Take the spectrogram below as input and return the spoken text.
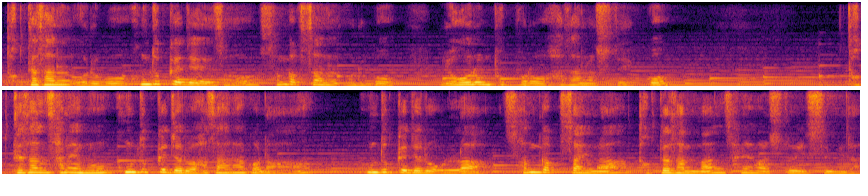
덕태산을 오르고 홍두깨제에서 삼각산을 오르고 용오름 폭포로 하산할 수도 있고 덕태산 산행 후 홍두깨제로 하산하거나 홍두깨제로 올라 삼각산이나 덕태산만 산행할 수도 있습니다.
